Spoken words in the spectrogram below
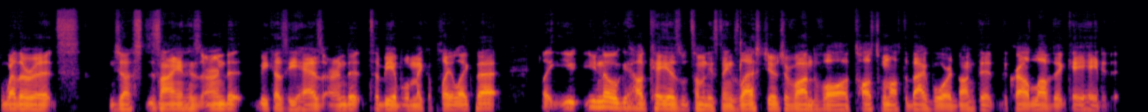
whether it's just Zion has earned it because he has earned it to be able to make a play like that. Like you, you know how K is with some of these things. Last year, Javon Duval tossed one off the backboard, dunked it. The crowd loved it. K hated it.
